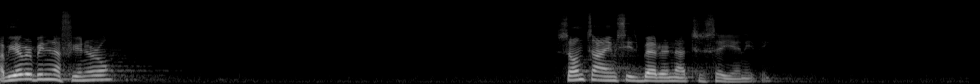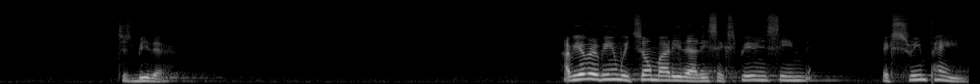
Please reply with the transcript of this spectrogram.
Have you ever been in a funeral? Sometimes it's better not to say anything. Just be there. Have you ever been with somebody that is experiencing extreme pain?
